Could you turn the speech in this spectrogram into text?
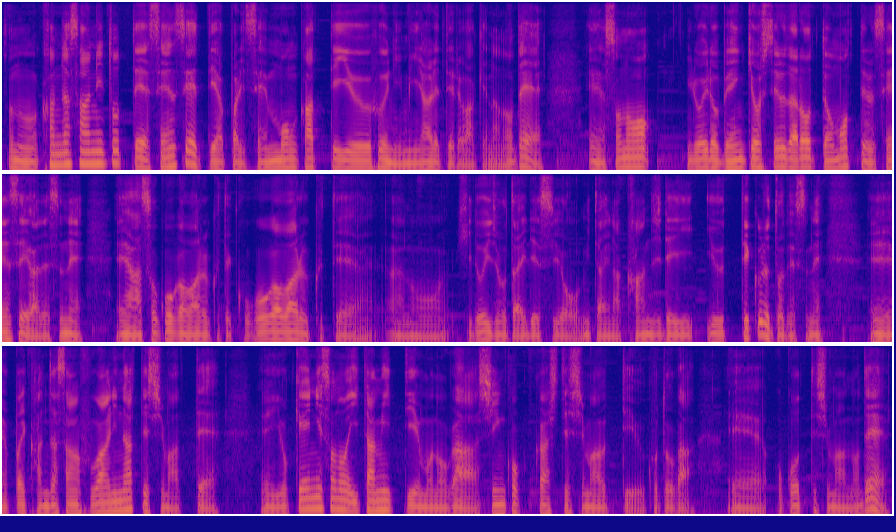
その患者さんにとって先生ってやっぱり専門家っていう風に見られてるわけなので、えー、そのいろいろ勉強してるだろうって思ってる先生がですね、えー、あそこが悪くてここが悪くてあのひどい状態ですよみたいな感じで言ってくるとですね、えー、やっぱり患者さん不安になってしまって、えー、余計にその痛みっていうものが深刻化してしまうっていうことが、え起こってしまうので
